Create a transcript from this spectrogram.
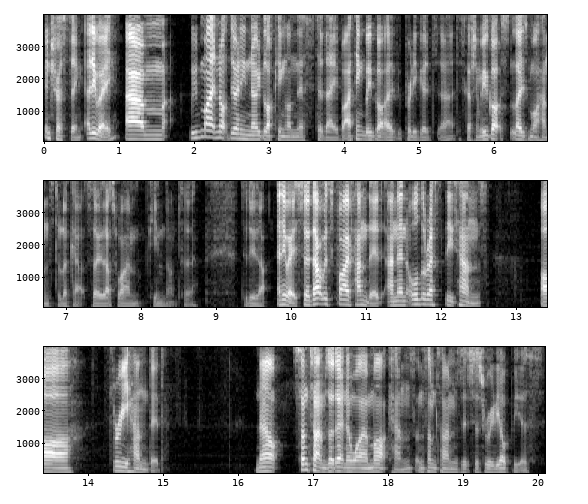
interesting. Anyway, um, we might not do any node locking on this today, but I think we've got a pretty good uh, discussion. We've got loads more hands to look at, so that's why I'm keen not to, to do that. Anyway, so that was five-handed, and then all the rest of these hands are three-handed. Now, sometimes I don't know why I mark hands, and sometimes it's just really obvious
